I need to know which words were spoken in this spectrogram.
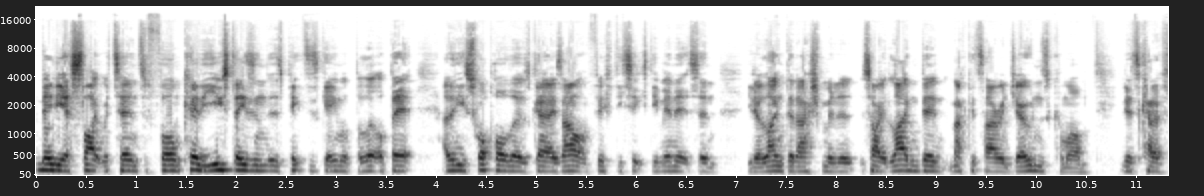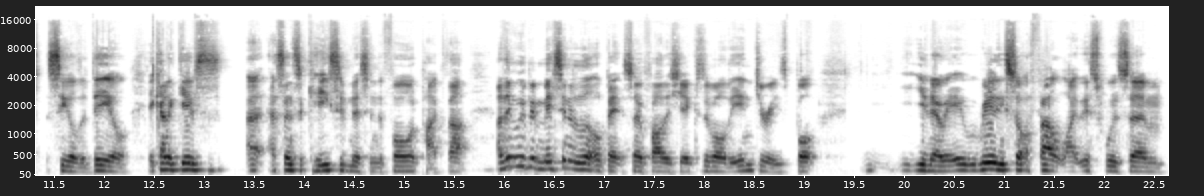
maybe a slight return to form. Coenie Oosthuizen has picked his game up a little bit, and then you swap all those guys out in 50, 60 minutes, and you know Langdon, Ashman, sorry, Langdon, McIntyre, and Jones come on, you know, to kind of seal the deal. It kind of gives a, a, sense of cohesiveness in the forward pack that I think we've been missing a little bit so far this year because of all the injuries. But you know, it really sort of felt like this was. Um,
